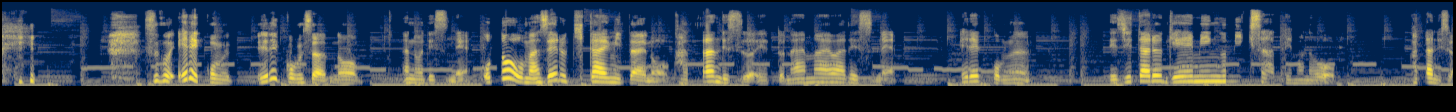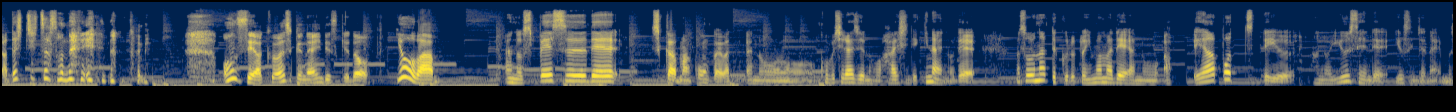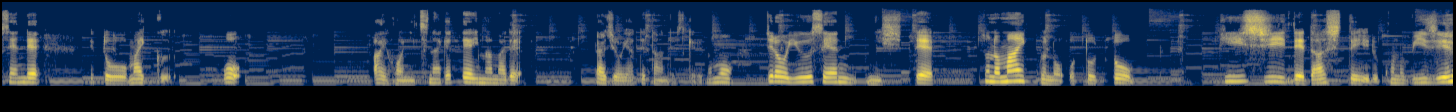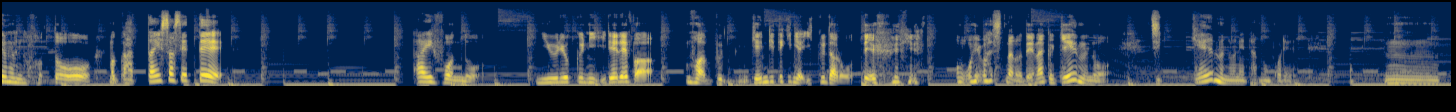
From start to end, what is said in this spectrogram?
すごい、エレコム、エレコムさんの、あのですね、音を混ぜる機械みたいのを買ったんです。えっと、名前はですね、エレコムデジタルゲーミングミキサーっていうものを買ったんですよ。私実はそんなに なんかね、音声は詳しくないんですけど、要は、あの、スペースでしか、まあ、今回は、あのー、拳ラジオの方配信できないので、まあ、そうなってくると、今まで、あの、AirPods っていう、あの、有線で、有線じゃない、無線で、えっと、マイクを iPhone につなげて、今までラジオやってたんですけれども、こちらを有線にして、そのマイクの音と、PC で出しているこの BGM の音を、ま、合体させて iPhone の入力に入れれば、まあ、原理的にはいくだろうっていうふうに思いましたので、なんかゲームの、ゲームのね、多分これ、うーん、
